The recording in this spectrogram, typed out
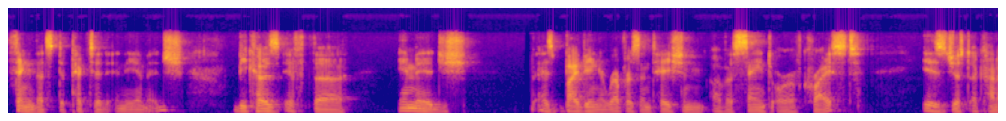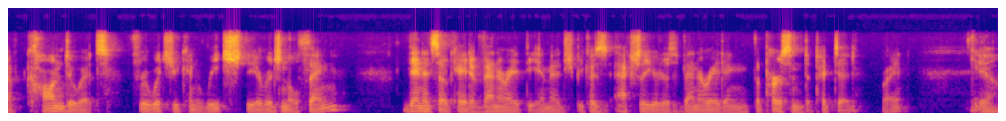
thing that's depicted in the image? Because if the image, as by being a representation of a saint or of Christ, is just a kind of conduit through which you can reach the original thing, then it's okay to venerate the image because actually you're just venerating the person depicted, right? Yeah.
